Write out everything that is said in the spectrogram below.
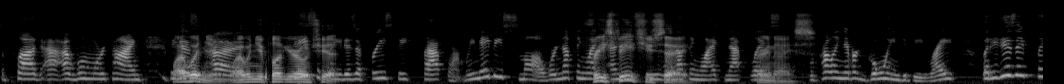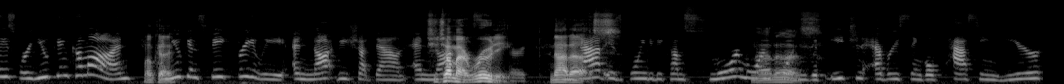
a plug uh, uh, one more time. Why because, wouldn't you? uh, Why wouldn't you plug your own basically, shit? It is a free speech platform. We may be small. We're nothing like Free NBC. speech, you We're say. nothing like Netflix. Very nice. We're probably never going to be, right? But it is a place where you can come on Okay. and you can speak freely and not be shut down. And She's not talking about Rudy, censored. not and us. That is going to become more and more Not important us. with each and every single passing year.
